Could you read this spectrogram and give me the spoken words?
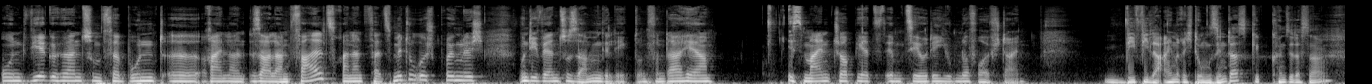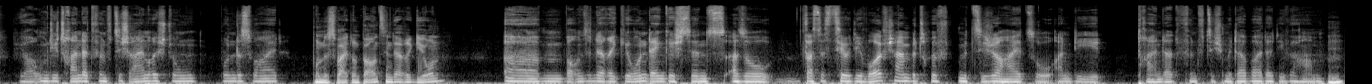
Und wir gehören zum Verbund äh, Rheinland, Saarland-Pfalz, Rheinland-Pfalz-Mitte ursprünglich, und die werden zusammengelegt. Und von daher ist mein Job jetzt im COD Jugendorf Wolfstein. Wie viele Einrichtungen sind das? Können Sie das sagen? Ja, um die 350 Einrichtungen bundesweit. Bundesweit und bei uns in der Region? Ähm, bei uns in der Region, denke ich, sind es, also was das COD Wolfsheim betrifft, mit Sicherheit so an die 350 Mitarbeiter, die wir haben.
